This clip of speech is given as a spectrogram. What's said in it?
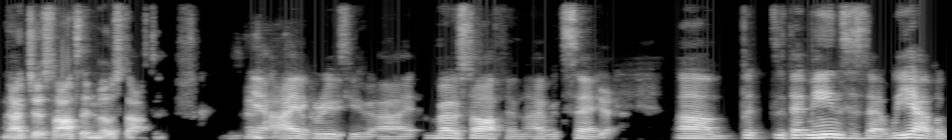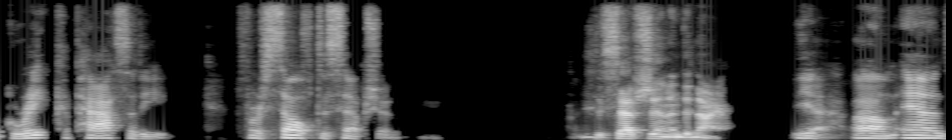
Not just often, most often. Yeah, I agree with you. Uh, most often, I would say. Yeah. Um, but what that means is that we have a great capacity for self-deception. Deception and denial. Yeah. Um, and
